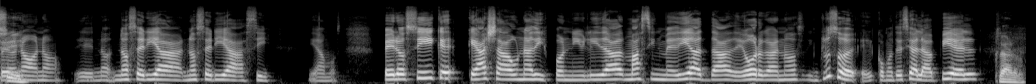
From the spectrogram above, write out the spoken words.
pero no, no, eh, no, no, sería, no sería así, digamos pero sí que, haya una disponibilidad más inmediata de órganos, incluso, eh, como te decía, la piel. Claro.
